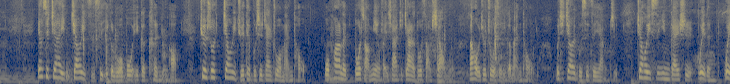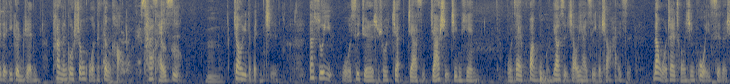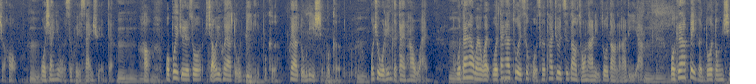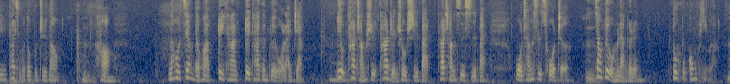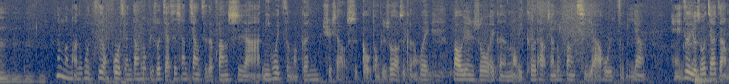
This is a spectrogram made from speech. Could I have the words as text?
要是教育教育只是一个萝卜一个坑哦。就是说，教育绝对不是在做馒头。我花了多少面粉下去，加了多少酵母，然后我就做成一个馒头。我觉得教育不是这样子，教育是应该是为了为了一个人，他能够生活的更好，他才是嗯教育的本质。那所以我是觉得是说，假假使假使今天我再换，要是小玉还是一个小孩子，那我再重新过一次的时候。嗯，我相信我是会筛选的。嗯嗯，好，我不会觉得说小玉会要读地理不可，会要读历史不可。嗯，我觉得我宁可带他玩，我带他玩，我我带他坐一次火车，他就知道从哪里坐到哪里呀。嗯嗯，我跟他背很多东西，他什么都不知道。嗯，好，然后这样的话，对他对他跟对我来讲，因为他尝试，他忍受失败，他尝试失败，我尝试挫折。嗯，这样对我们两个人都不公平啊。嗯嗯嗯嗯。那。妈妈，如果这种过程当中，比如说假设像这样子的方式啊，你会怎么跟学校老师沟通？比如说老师可能会抱怨说，哎，可能某一科他好像都放弃啊，或者怎么样？嘿，这有时候家长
